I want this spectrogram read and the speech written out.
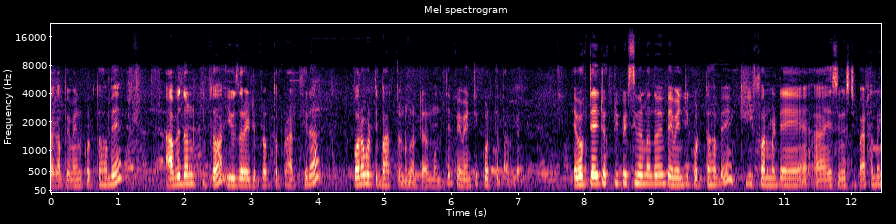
টাকা পেমেন্ট করতে হবে। আবেদনকৃত ইউজার আইডি প্রাপ্ত প্রার্থীরা পরবর্তী বাহাত্তর ঘণ্টার মধ্যে পেমেন্টটি করতে পারবেন। এবং টেলিটক প্রিপেড সিমের মাধ্যমে পেমেন্টটি করতে হবে। কি ফরম্যাটে এস এম এসটি পাঠাবেন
